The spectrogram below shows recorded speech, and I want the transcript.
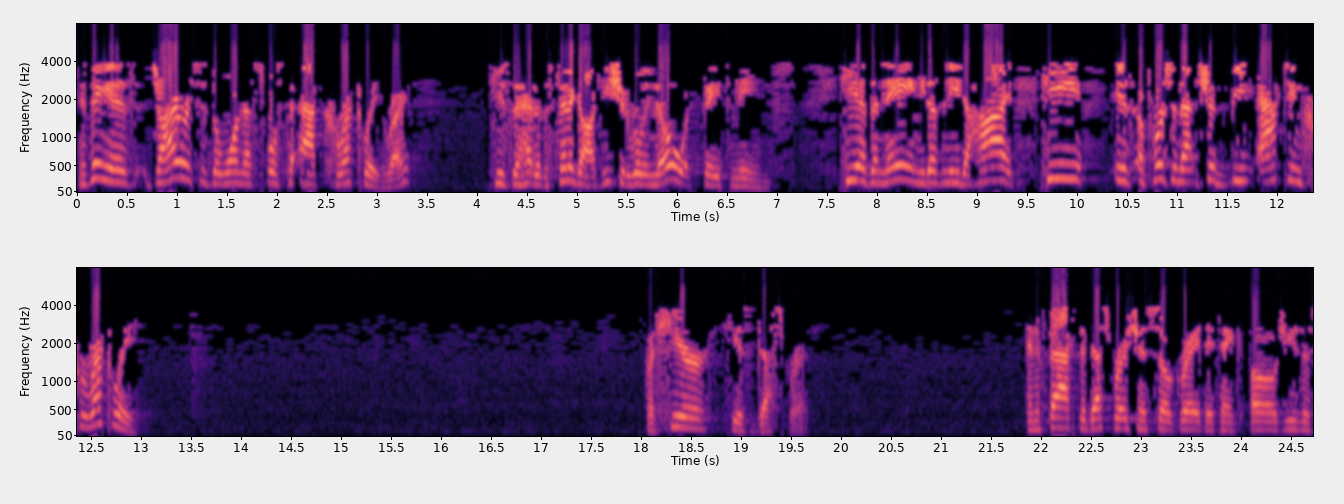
The thing is, Jairus is the one that's supposed to act correctly, right? He's the head of the synagogue. He should really know what faith means. He has a name he doesn't need to hide. He is a person that should be acting correctly. But here he is desperate. And in fact, the desperation is so great, they think, oh, Jesus,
